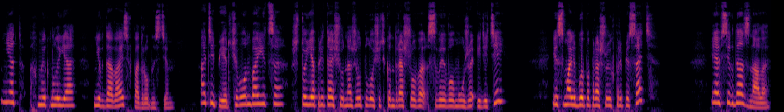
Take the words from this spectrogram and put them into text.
«Нет», — хмыкнула я, не вдаваясь в подробности. «А теперь чего он боится? Что я притащу на жилплощадь Кондрашова своего мужа и детей? И с мольбой попрошу их прописать?» Я всегда знала,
